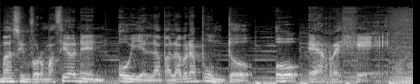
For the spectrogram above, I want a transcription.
Más información en hoyenlapalabra.org.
